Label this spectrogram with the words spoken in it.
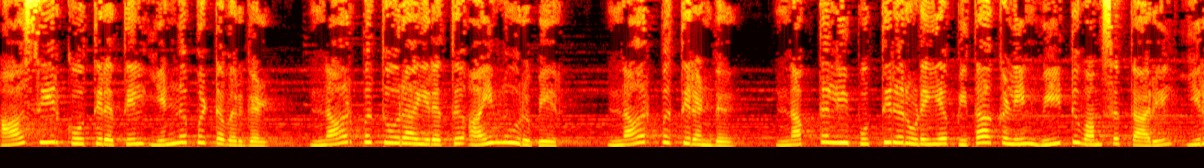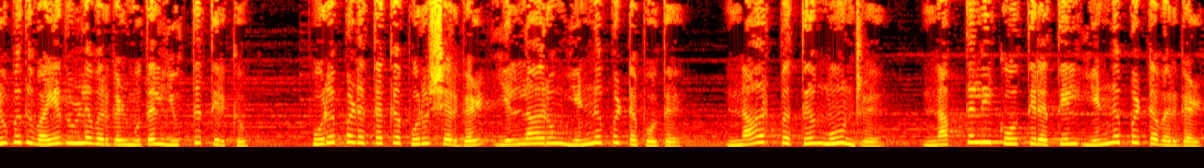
ஆசீர் கோத்திரத்தில் எண்ணப்பட்டவர்கள் நாற்பத்தோராயிரத்து ஐநூறு பேர். நாற்பத்திரண்டு நப்தலி புத்திரருடைய பிதாக்களின் வீட்டு வம்சத்தாரில் இருபது வயதுள்ளவர்கள் முதல் யுத்தத்திற்கு புறப்படத்தக்க புருஷர்கள் எல்லாரும் எண்ணப்பட்ட போது நாற்பத்து மூன்று நப்தலி கோத்திரத்தில் எண்ணப்பட்டவர்கள்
